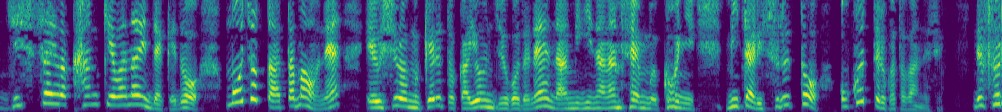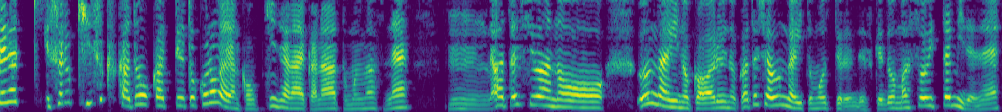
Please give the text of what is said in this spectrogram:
実際は関係はないんだけど、もうちょっと頭をね、え後ろ向けるとか45でね、右斜め向こうに見たりすると、起こってることがあるんですよ。で、それが、それを気づくかどうかっていうところがなんか大きいんじゃないかなと思いますね。うん、私はあの、運がいいのか悪いのか、私は運がいいと思ってるんですけど、まあそういった意味でね、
